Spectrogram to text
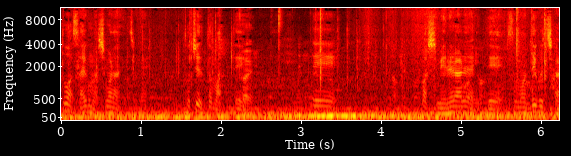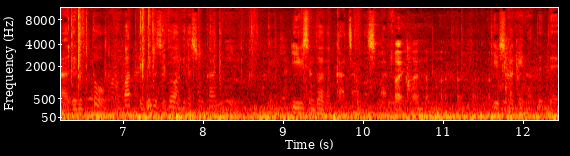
ドア最後まで閉まらないんですよね。途中で止まって、はい。で、まあ、閉められないんでそのまま出口から出るとバッて出口のドア開けた瞬間に入り口のドアがガチャンって閉まる。っていう仕掛けになってて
